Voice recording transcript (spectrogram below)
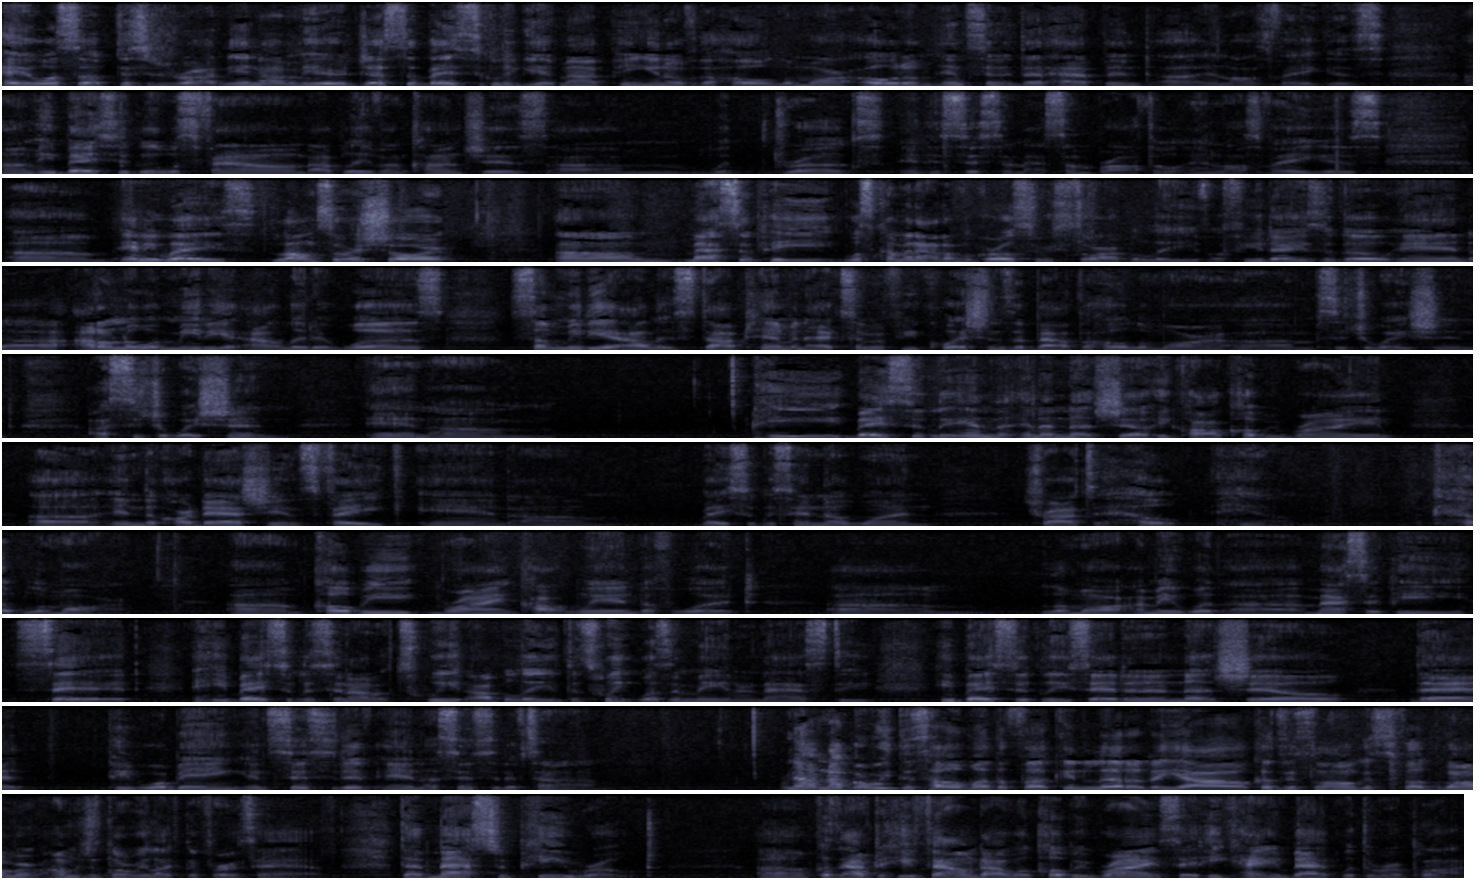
Hey, what's up? This is Rodney, and I'm here just to basically give my opinion over the whole Lamar Odom incident that happened uh, in Las Vegas. Um, he basically was found, I believe, unconscious um, with drugs in his system at some brothel in Las Vegas. Um, anyways, long story short, um, Master P was coming out of a grocery store, I believe, a few days ago, and uh, I don't know what media outlet it was. Some media outlets stopped him and asked him a few questions about the whole Lamar um, situation a situation, and um, he basically, in the in a nutshell, he called Kobe Bryant uh, and the Kardashians fake, and um, basically saying no one tried to help him, help Lamar. Um, Kobe Bryant caught wind of what um, Lamar, I mean, what uh, Master P said, and he basically sent out a tweet. I believe the tweet wasn't mean or nasty. He basically said, in a nutshell, that people were being insensitive in a sensitive time. Now I'm not gonna read this whole motherfucking letter to y'all because it's long as fuck. But I'm, I'm just gonna read like the first half that Master P wrote. Because um, after he found out what Kobe Bryant said, he came back with a reply.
